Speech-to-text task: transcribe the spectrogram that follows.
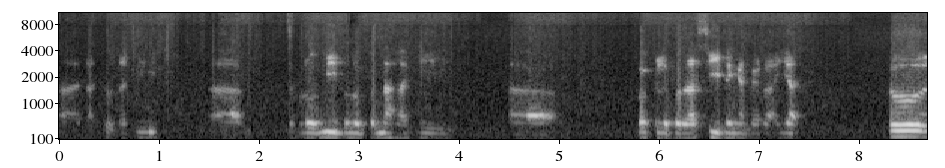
uh, Datuk tadi, uh, sebelum ni belum pernah lagi berkolaborasi dengan rakyat. So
